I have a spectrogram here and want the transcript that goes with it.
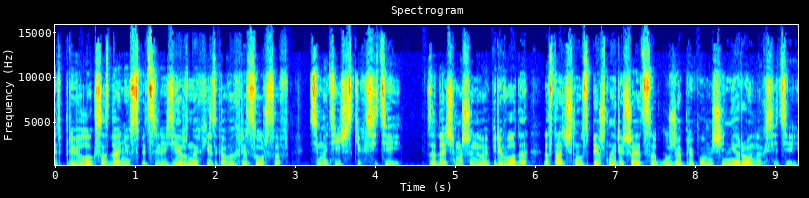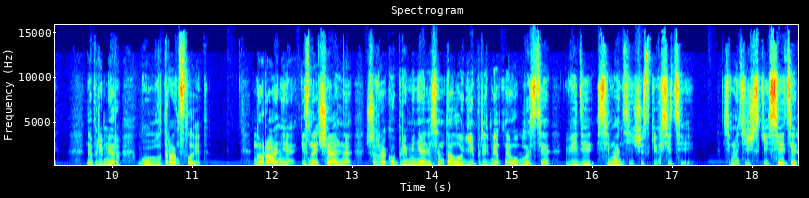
это привело к созданию специализированных языковых ресурсов, семантических сетей. Задача машинного перевода достаточно успешно решается уже при помощи нейронных сетей, например, Google Translate. Но ранее, изначально, широко применялись антологии предметной области в виде семантических сетей. Семантические сети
